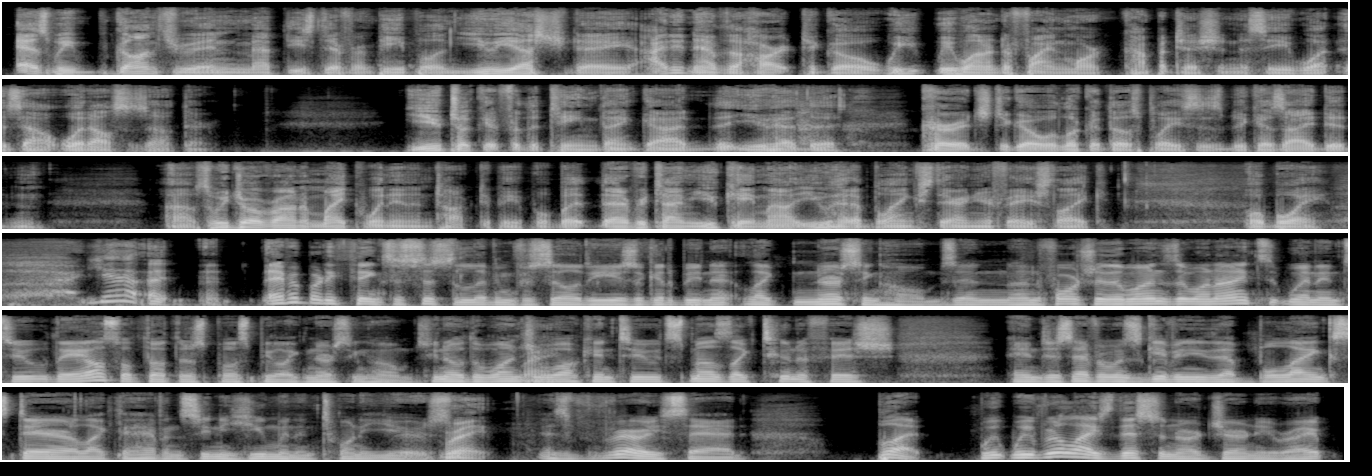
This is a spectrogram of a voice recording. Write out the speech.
as we've gone through and met these different people and you yesterday, I didn't have the heart to go. We, we wanted to find more competition to see what is out, what else is out there. You took it for the team. Thank God that you had the courage to go look at those places because I didn't. Uh, so we drove around and Mike went in and talked to people, but every time you came out, you had a blank stare on your face like, oh boy. yeah. uh, Everybody thinks assisted living facilities are going to be like nursing homes, and unfortunately, the ones that when I went into, they also thought they're supposed to be like nursing homes. You know, the ones you walk into, it smells like tuna fish, and just everyone's giving you that blank stare like they haven't seen a human in twenty years. Right. It's very sad. But we, we've realized this in our journey, right?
